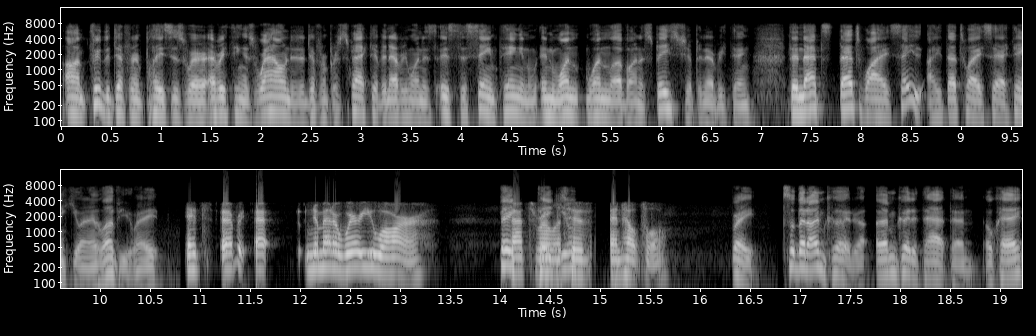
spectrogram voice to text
um, through the different places where everything is round at a different perspective, and everyone is, is the same thing in, in one one love on a spaceship and everything. Then that's that's why I say I that's why I say I thank you and I love you, right? It's every uh, no matter where you are, Thank- that's relative and helpful. Right. So that I'm good. I'm good at that then. Okay.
